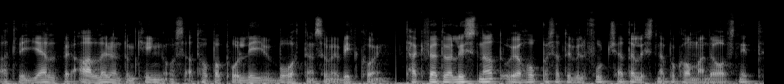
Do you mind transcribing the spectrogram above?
att vi hjälper alla runt omkring oss att hoppa på livbåten som är bitcoin. Tack för att du har lyssnat och jag hoppas att du vill fortsätta lyssna på kommande avsnitt.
